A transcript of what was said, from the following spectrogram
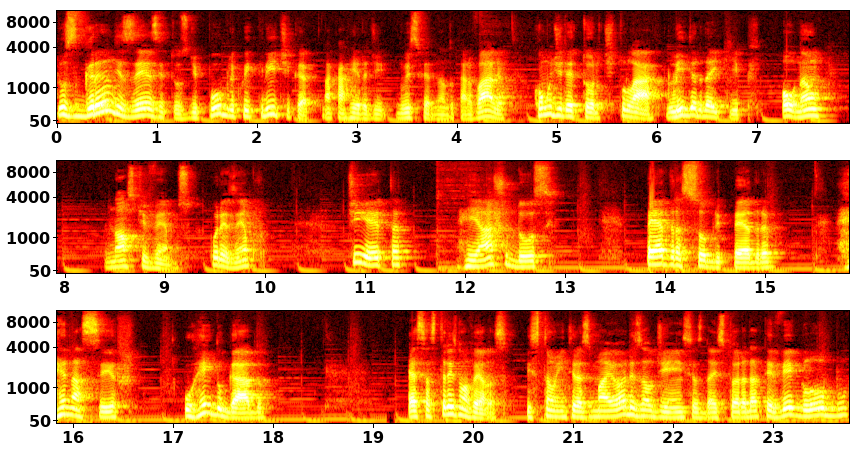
Dos grandes êxitos de público e crítica na carreira de Luiz Fernando Carvalho, como diretor titular, líder da equipe ou não, nós tivemos, por exemplo, Tieta, Riacho Doce, Pedra sobre Pedra, Renascer, O Rei do Gado. Essas três novelas estão entre as maiores audiências da história da TV Globo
